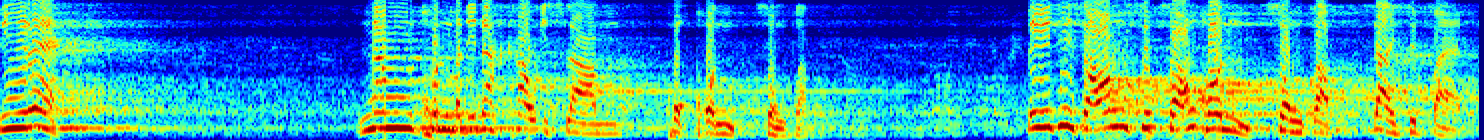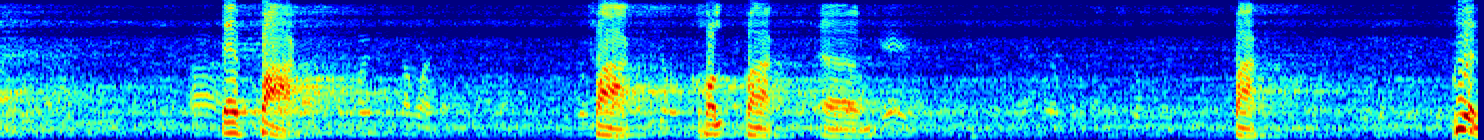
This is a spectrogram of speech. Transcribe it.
ปีแรกนำคนมดินะเข้าอิสลามหกคนส่งกลับ ปีที่สองสิบสองคนส่งกลับได้สิบแปดแต่ฝาก ฝากฝากฝากเพื่อน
